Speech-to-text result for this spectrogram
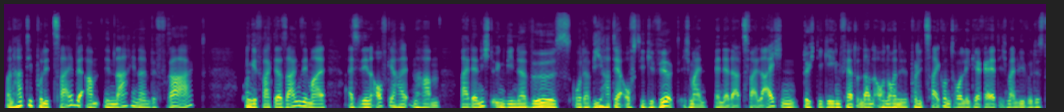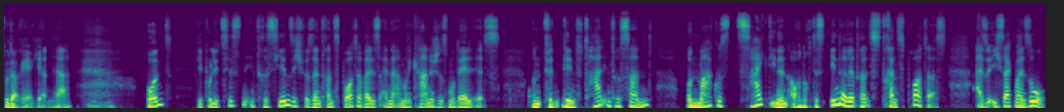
Man hat die Polizeibeamten im Nachhinein befragt und gefragt, ja, sagen Sie mal, als Sie den aufgehalten haben, war der nicht irgendwie nervös oder wie hat er auf Sie gewirkt? Ich meine, wenn der da zwei Leichen durch die Gegend fährt und dann auch noch in eine Polizeikontrolle gerät, ich meine, wie würdest du da reagieren, ja? Und die Polizisten interessieren sich für seinen Transporter, weil es ein amerikanisches Modell ist und finden den total interessant. Und Markus zeigt ihnen auch noch das Innere des Transporters. Also ich sag mal so,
